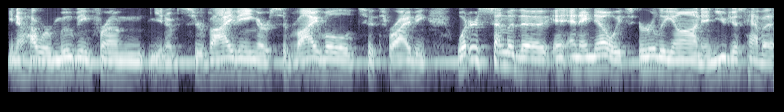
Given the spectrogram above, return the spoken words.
you know, how we're moving from you know surviving or survival to thriving. What are some of the? And I know it's early on, and you just have a,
